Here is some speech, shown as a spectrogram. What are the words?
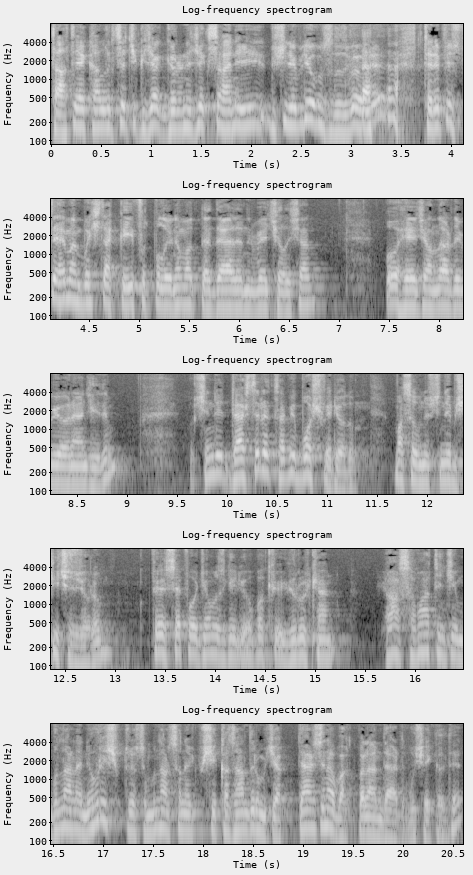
Tahtaya kaldırsa çıkacak, görünecek sahneyi düşünebiliyor musunuz böyle? Teneffüste hemen 5 dakikayı futbol oynamakla değerlendirmeye çalışan o heyecanlarda bir öğrenciydim. Şimdi derslere tabii boş veriyordum. Masamın üstünde bir şey çiziyorum. Felsefe hocamız geliyor bakıyor yürürken ya Sabahattin'ciğim bunlarla ne uğraşıp duruyorsun? Bunlar sana hiçbir şey kazandırmayacak. Dersine bak falan derdi bu şekilde.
